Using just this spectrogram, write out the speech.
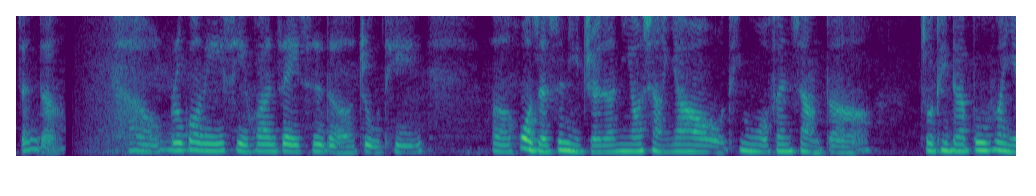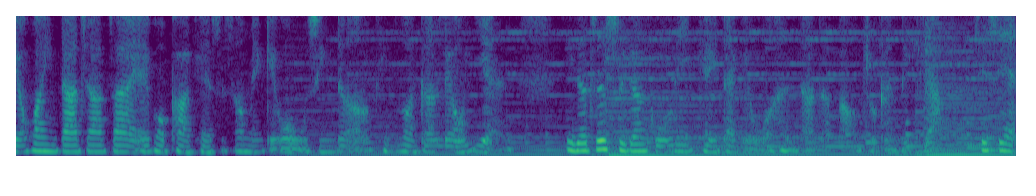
真的。好，如果你喜欢这一次的主题，呃，或者是你觉得你有想要听我分享的。主题的部分也欢迎大家在 Apple Podcast 上面给我五星的评论跟留言，你的支持跟鼓励可以带给我很大的帮助跟力量，谢谢。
